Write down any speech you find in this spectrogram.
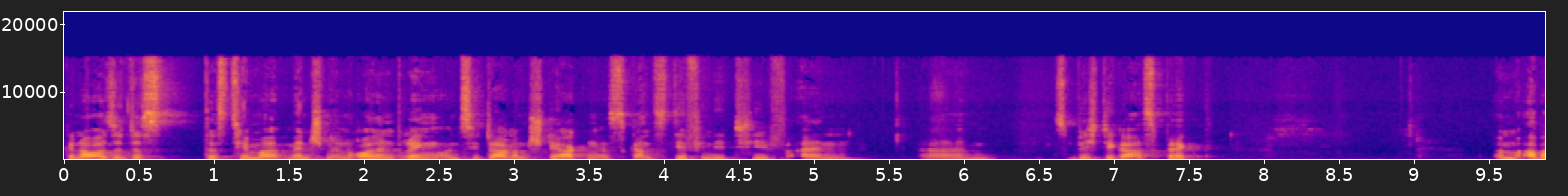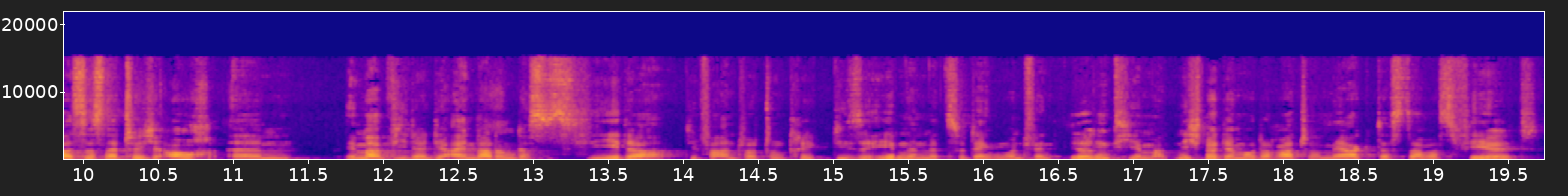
Genau, also das, das Thema Menschen in Rollen bringen und sie darin stärken, ist ganz definitiv ein ähm, wichtiger Aspekt. Ähm, aber es ist natürlich auch ähm, immer wieder die Einladung, dass es jeder die Verantwortung trägt, diese Ebenen mitzudenken. Und wenn irgendjemand, nicht nur der Moderator, merkt, dass da was fehlt,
